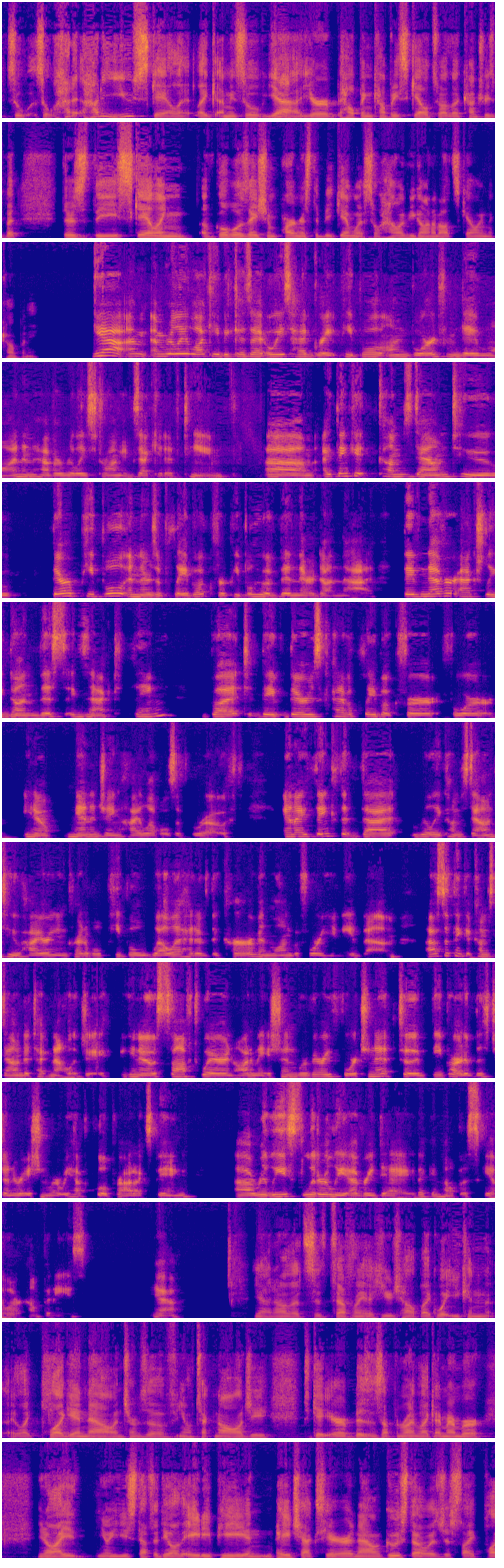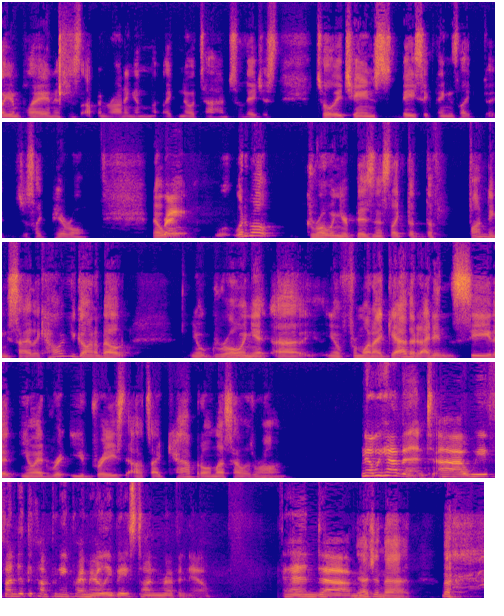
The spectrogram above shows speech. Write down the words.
So so how do how do you scale it? Like I mean, so yeah, you're helping companies scale to other countries, but there's the scaling of globalization partners to begin with. So how have you gone about scaling the company? Yeah, I'm I'm really lucky because I always had great people on board from day one and have a really strong executive team. Um, I think it comes down to there are people and there's a playbook for people who have been there, done that. They've never actually done this exact thing, but there's kind of a playbook for for you know managing high levels of growth. And I think that that really comes down to hiring incredible people well ahead of the curve and long before you need them. I also think it comes down to technology, you know, software and automation. We're very fortunate to be part of this generation where we have cool products being uh, released literally every day that can help us scale our companies. Yeah. Yeah, no, that's it's definitely a huge help. Like what you can uh, like plug in now in terms of you know technology to get your business up and running. Like I remember, you know, I you know you used to have to deal with ADP and paychecks here, and now Gusto is just like plug and play, and it's just up and running in like no time. So they just totally changed basic things like just like payroll. Now, right. what about growing your business? Like the the funding side, like how have you gone about you know growing it uh, you know from what i gathered i didn't see that you know I'd, you'd raised outside capital unless i was wrong no we haven't uh, we funded the company primarily based on revenue and um, imagine that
